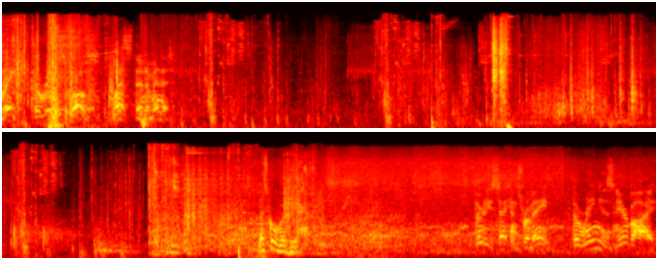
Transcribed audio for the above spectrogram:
Great. The ring's close. Less than a minute. Let's go over here. 30 seconds remain. The ring is nearby.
